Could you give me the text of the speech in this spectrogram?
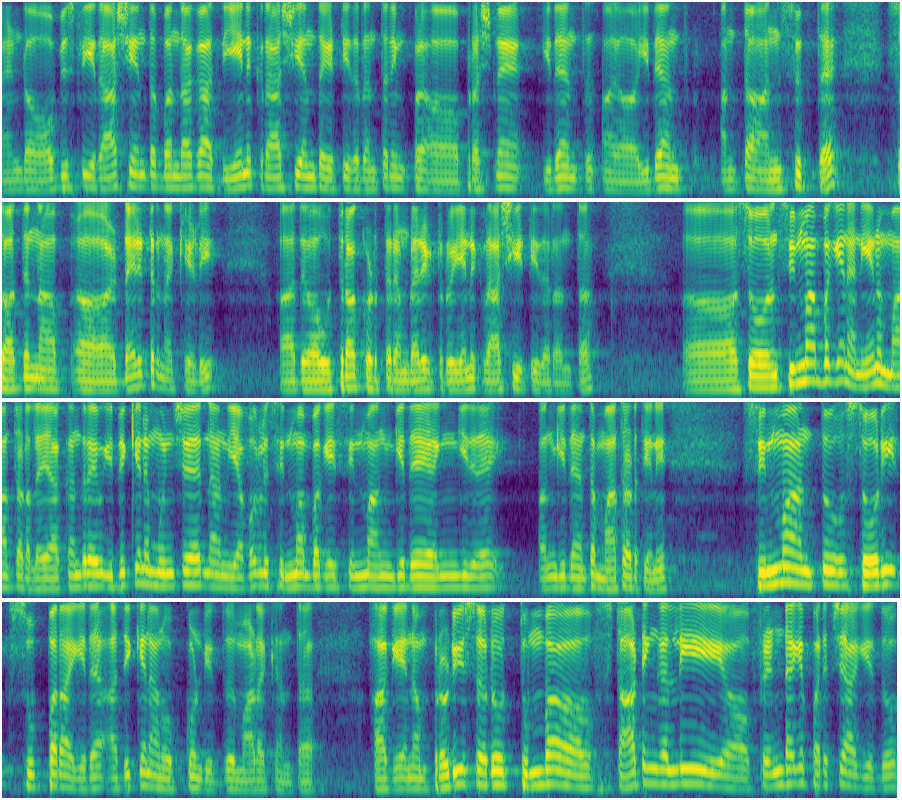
ಆ್ಯಂಡ್ ಆಬ್ವಿಯಸ್ಲಿ ರಾಶಿ ಅಂತ ಬಂದಾಗ ಅದು ಏನಕ್ಕೆ ರಾಶಿ ಅಂತ ಇಟ್ಟಿದ್ದಾರೆ ಅಂತ ನಿಮ್ಗೆ ಪ್ರ- ಪ್ರಶ್ನೆ ಇದೆ ಅಂತ ಇದೆ ಅಂತ ಅಂತ ಅನಿಸುತ್ತೆ. ಸೊ ಅದನ್ನು ಡೈರೆಕ್ಟರ್ನ ಕೇಳಿ. ಅದು ಉತ್ತರ ಕೊಡ್ತಾರೆ ನಮ್ಮ ಡೈರೆಕ್ಟ್ರು ಏನಕ್ಕೆ ರಾಶಿ ಇಟ್ಟಿದ್ದಾರೆ ಅಂತ. ಸೊ ಸಿನಿಮಾ ಬಗ್ಗೆ ನಾನು ಏನು ಮಾತಾಡಲ್ಲ. ಯಾಕಂದರೆ ಇದಕ್ಕಿಂತ ಮುಂಚೆ ನಾನು ಯಾವಾಗಲೂ ಸಿನಿಮಾ ಬಗ್ಗೆ, ಸಿನಿಮಾ ಹಂಗಿದೆ ಹಂಗಿದೆ ಹಂಗಿದೆ ಅಂತ ಮಾತಾಡ್ತೀನಿ. ಸಿನಿಮಾ ಅಂತೂ ಸ್ಟೋರಿ ಸೂಪರ್ ಆಗಿದೆ. ಅದಕ್ಕೆ ನಾನು ಒಪ್ಕೊಂಡಿದ್ದು ಮಾಡೋಕ್ಕಂತ. ಹಾಗೆ ನಮ್ಮ ಪ್ರೊಡ್ಯೂಸರು ತುಂಬ ಸ್ಟಾರ್ಟಿಂಗಲ್ಲಿ ಫ್ರೆಂಡಾಗೆ ಪರಿಚಯ ಆಗಿದ್ದು.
